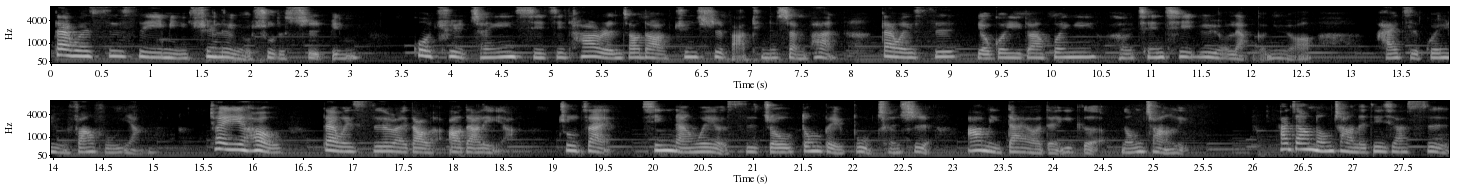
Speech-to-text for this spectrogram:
戴维斯是一名训练有素的士兵，过去曾因袭击他人遭到军事法庭的审判。戴维斯有过一段婚姻，和前妻育有两个女儿，孩子归女方抚养。退役后，戴维斯来到了澳大利亚，住在新南威尔斯州东北部城市阿米代尔的一个农场里。他将农场的地下室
